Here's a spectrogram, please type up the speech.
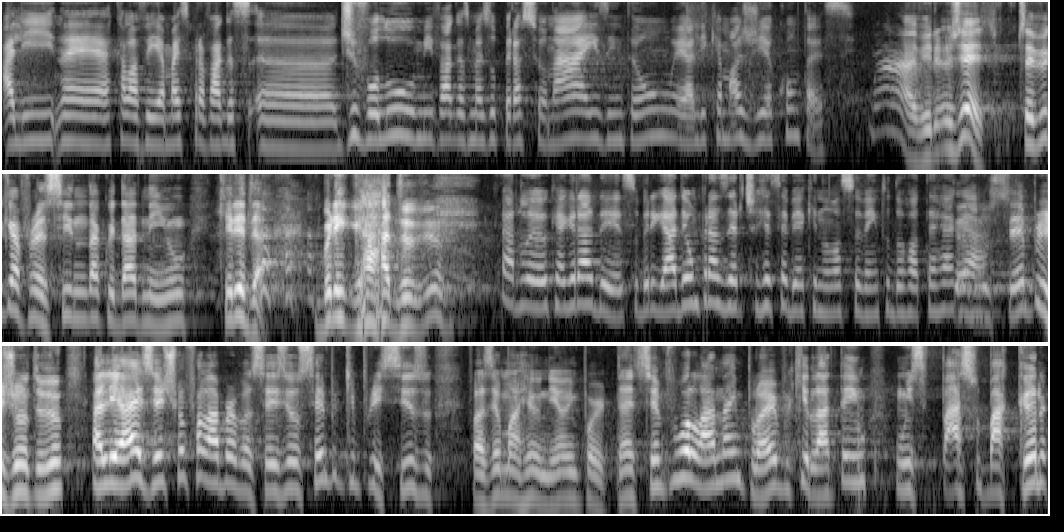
ali né, aquela veia mais para vagas uh, de volume, vagas mais operacionais, então é ali que a magia acontece. Maravilha. Gente, você viu que a Francine não dá cuidado nenhum. Querida, obrigado, viu? Carlos, eu que agradeço. Obrigada, é um prazer te receber aqui no nosso evento do Rota RH. Estamos sempre juntos, viu? Aliás, deixa eu falar para vocês, eu sempre que preciso fazer uma reunião importante, sempre vou lá na Employer, porque lá tem um, espaço bacana.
